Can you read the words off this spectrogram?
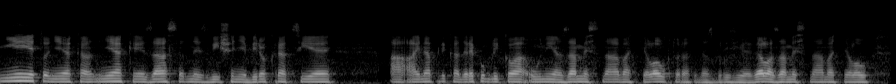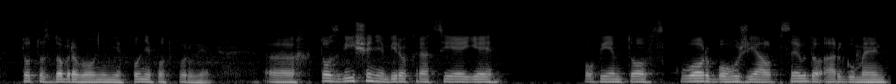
nie je to nejaká, nejaké zásadné zvýšenie byrokracie a aj napríklad Republiková únia zamestnávateľov, ktorá teda združuje veľa zamestnávateľov, toto zdobrovoľnenie plne podporuje. Eh, to zvýšenie byrokracie je, poviem to, skôr bohužiaľ pseudoargument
